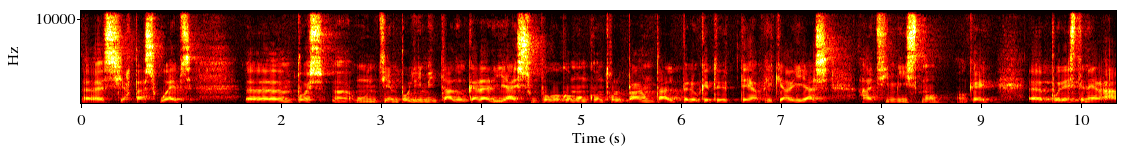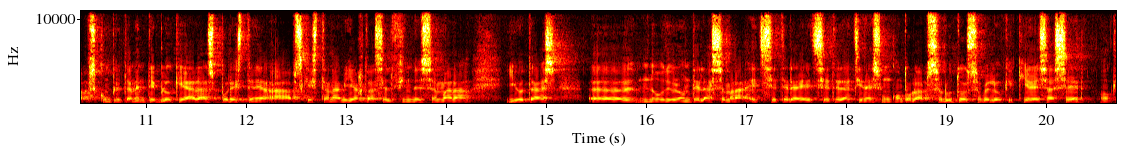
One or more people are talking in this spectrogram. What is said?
uh, ciertas webs eh, pues eh, un tiempo limitado cada día es un poco como un control parental pero que te, aplicarías a ti mismo ¿ok? puedes tener apps completamente bloqueadas puedes tener apps que están abiertas el fin de semana y otras no durante la semana etcétera etcétera tienes un control absoluto sobre lo que quieres hacer ¿ok?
